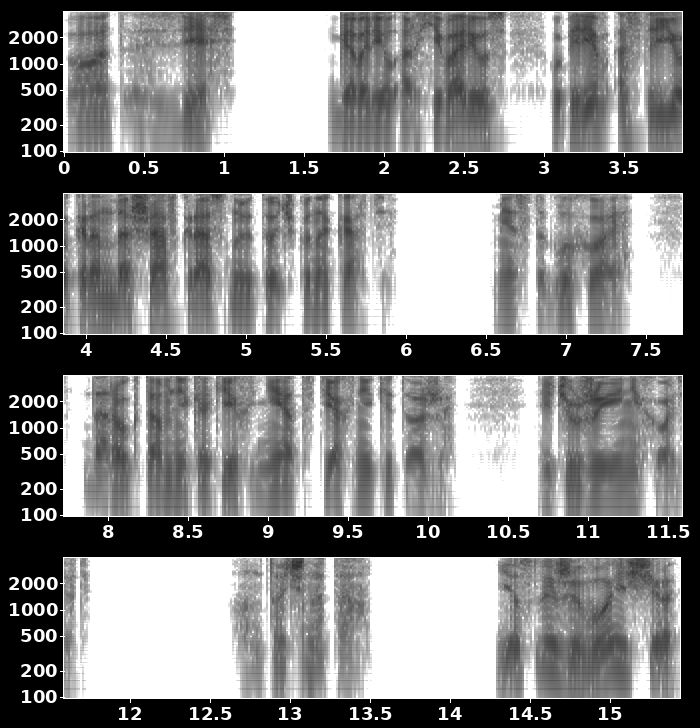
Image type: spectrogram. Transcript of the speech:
«Вот здесь», — говорил архивариус, уперев острие карандаша в красную точку на карте. «Место глухое. Дорог там никаких нет, техники тоже. И чужие не ходят». «Он точно там?» «Если живой еще»,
